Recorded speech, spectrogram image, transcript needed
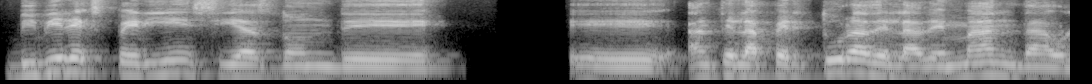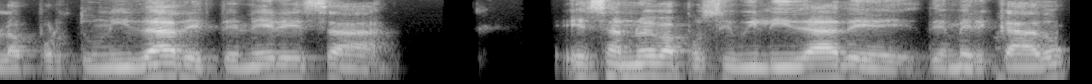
vivir experiencias donde eh, ante la apertura de la demanda o la oportunidad de tener esa, esa nueva posibilidad de, de mercado,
